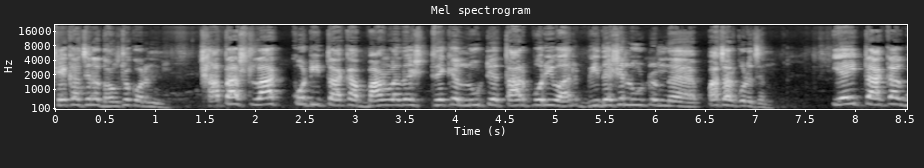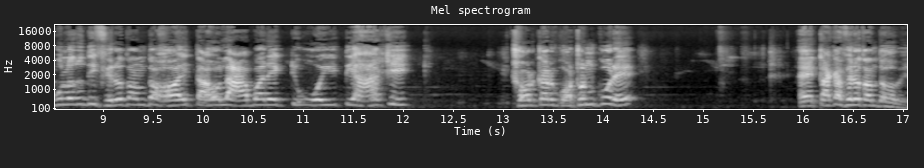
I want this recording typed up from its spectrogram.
শেখ হাসিনা ধ্বংস করেননি। সাতাশ লাখ কোটি টাকা বাংলাদেশ থেকে লুটে তার পরিবার বিদেশে লুট পাচার করেছেন। এই টাকাগুলো যদি ফেরত আনতে হয়, তাহলে আবার একটি ঐতিহাসিক সরকার গঠন করে টাকা ফেরত আনতে হবে।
